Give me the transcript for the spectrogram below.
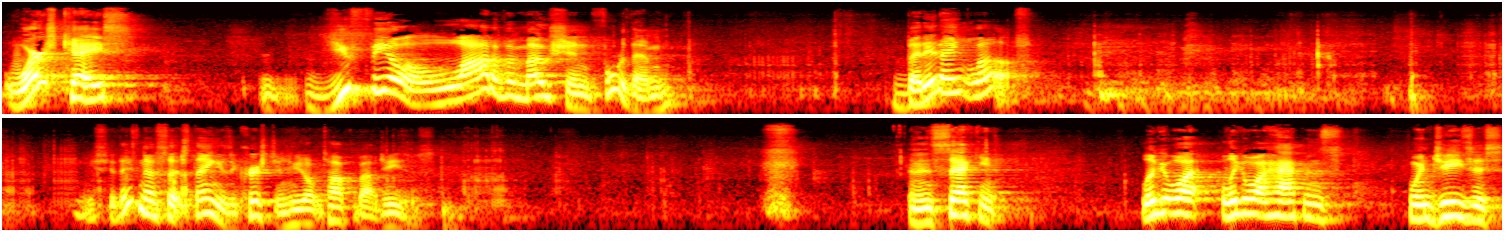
Worst case, you feel a lot of emotion for them but it ain't love. You see, there's no such thing as a Christian who don't talk about Jesus. And then second, look at what look at what happens when Jesus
